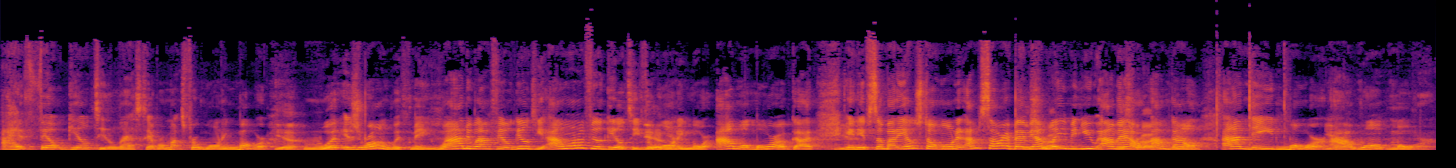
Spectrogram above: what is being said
I have felt guilty the last several months for wanting more. Yeah. What is wrong with me? Why do I feel guilty? I don't want to feel guilty for Yeah. wanting more. I want more of God. And if somebody else don't want it, I'm sorry, baby. That's I'm right. leaving you. I'm That's out. right. I'm gone. I need more. I want more.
